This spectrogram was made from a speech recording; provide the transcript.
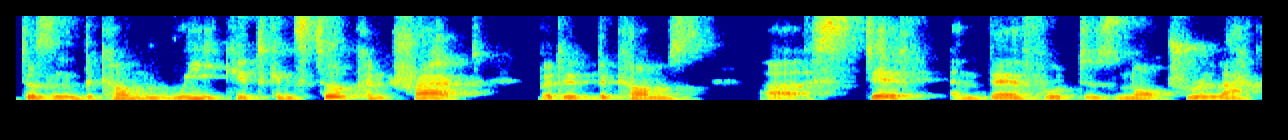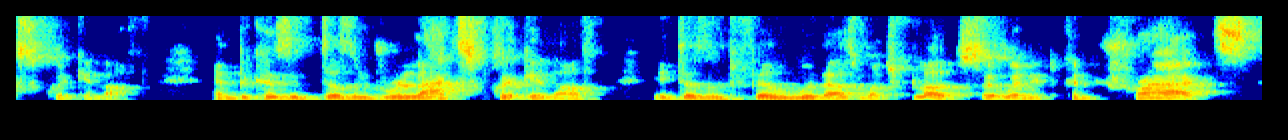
doesn't become weak, it can still contract, but it becomes uh, stiff and therefore does not relax quick enough. And because it doesn't relax quick enough, it doesn't fill with as much blood. So when it contracts,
